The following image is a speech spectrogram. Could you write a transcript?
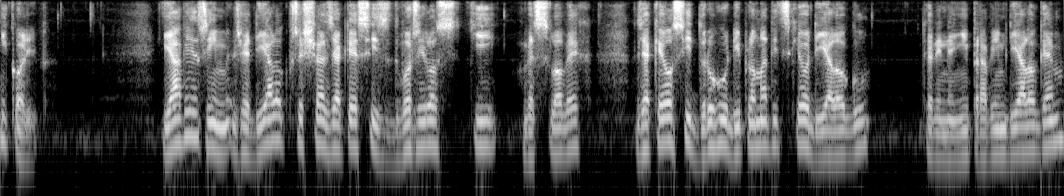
Nikoliv. Já věřím, že dialog přešel z jakési zdvořilosti ve slovech, z jakéhosi druhu diplomatického dialogu, který není pravým dialogem,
